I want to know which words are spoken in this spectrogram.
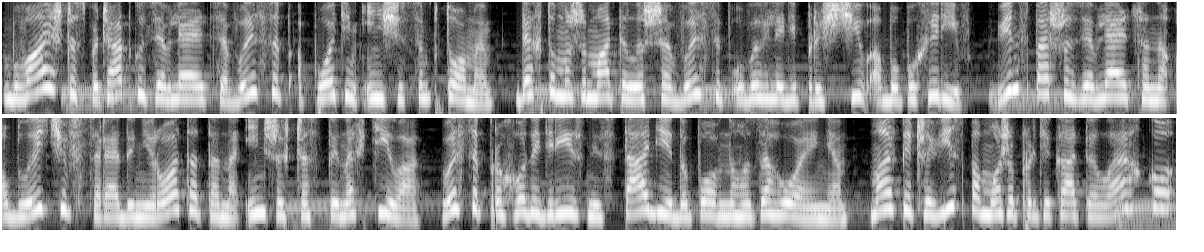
Буває, що спочатку з'являється висип, а потім інші симптоми. Дехто може мати лише висип у вигляді прищів або пухирів. Він спершу з'являється на обличчі, всередині рота та на інших частинах тіла. Висип проходить різні стадії до повного загоєння. Мавпяча віспа може протікати легко,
